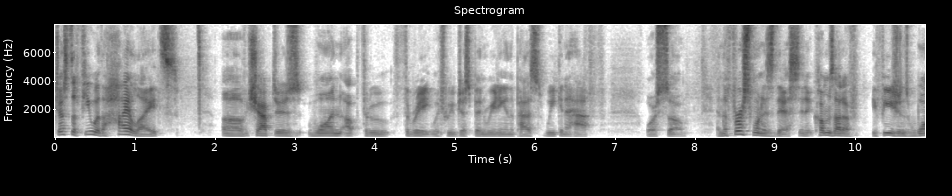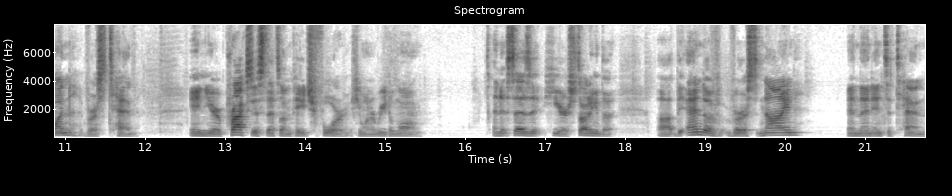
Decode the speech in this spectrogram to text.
just a few of the highlights of chapters one up through three, which we've just been reading in the past week and a half or so. And the first one is this, and it comes out of Ephesians 1, verse 10. In your praxis, that's on page 4 if you want to read along. And it says it here, starting at the, uh, the end of verse 9 and then into 10.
